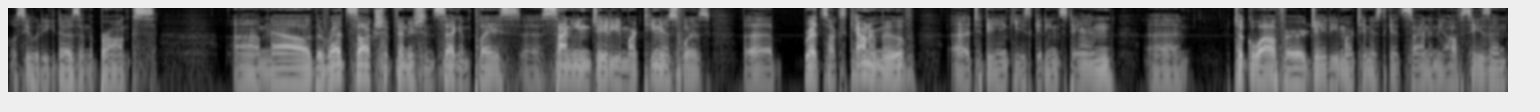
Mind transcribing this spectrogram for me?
we'll see what he does in the Bronx. Um, now, the Red Sox should finish in second place. Uh, signing JD Martinez was the Red Sox counter move uh, to the Yankees getting Stanton. Uh, took a while for JD Martinez to get signed in the offseason.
